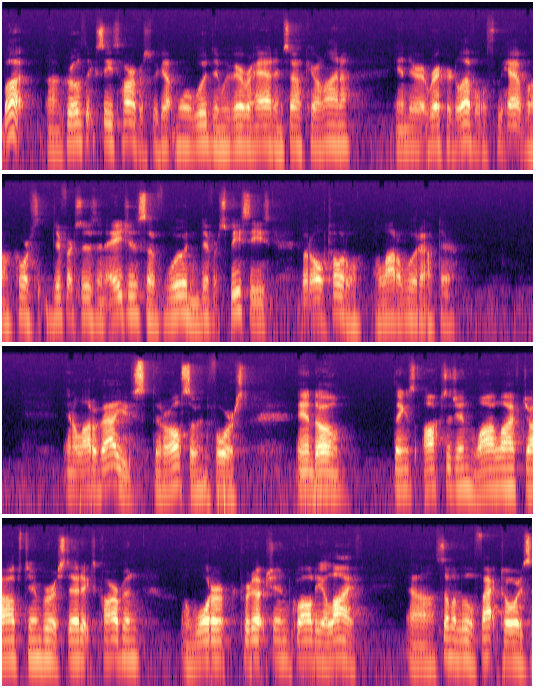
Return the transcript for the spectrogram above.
But uh, growth exceeds harvest. We got more wood than we've ever had in South Carolina and they're at record levels. We have, of course, differences in ages of wood and different species, but all total, a lot of wood out there. And a lot of values that are also in the forest. And uh, things oxygen, wildlife, jobs, timber, aesthetics, carbon, uh, water production, quality of life. Uh, some of the little factoids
